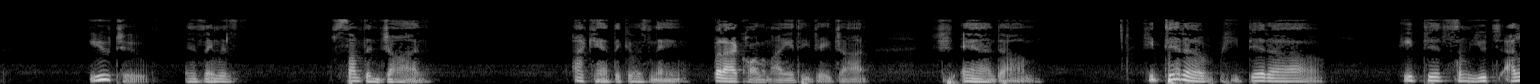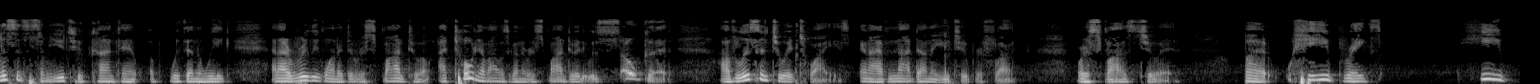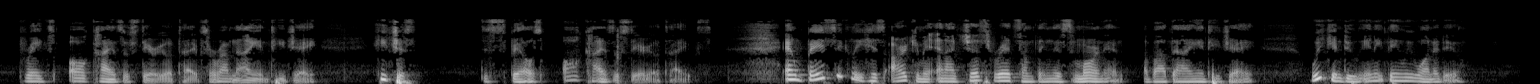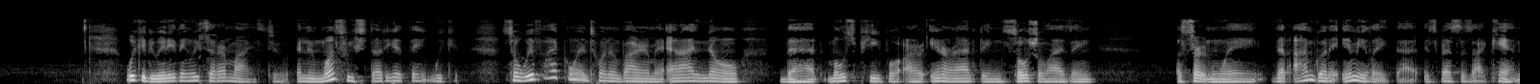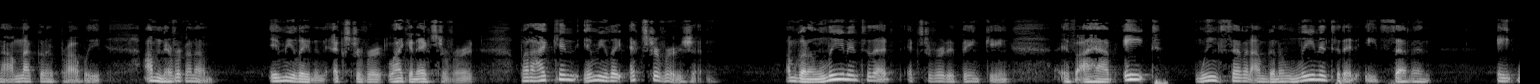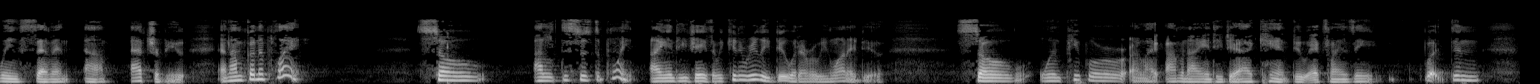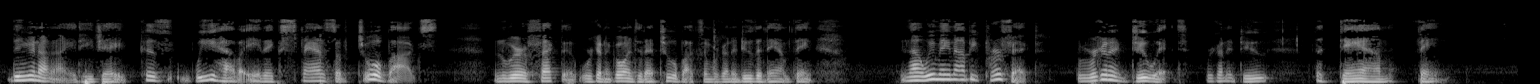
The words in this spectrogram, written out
YouTube. His name is something Jon. I can't think of his name, but I call him INTJ Jon. And um, he did a he did a he did some YouTube. I listened to some YouTube content within a week, and I really wanted to respond to him. I told him I was going to respond to it. It was so good. I've listened to it twice, and I have not done a YouTube reflect, response to it. But he breaks he breaks all kinds of stereotypes around the INTJ. He just dispels all kinds of stereotypes. And basically his argument, and I just read something this morning about the INTJ, we can do anything we want to do. We can do anything we set our minds to. And then once we study a thing, we can. So if I go into an environment and I know that most people are interacting, socializing a certain way, then I'm going to emulate that as best as I can. Now, I'm not going to probably, I'm never going to emulate an extrovert like an extrovert, but I can emulate extroversion. I'm going to lean into that extroverted thinking. If I have eight wing seven, I'm going to lean into that eight seven, eight wing seven um, attribute, and I'm going to play. So I, this is the point. INTJs that we can really do whatever we want to do. So when people are like, "I'm an INTJ, I can't do X, Y, and Z," but then then you're not an INTJ because we have an expansive toolbox and we're effective. We're going to go into that toolbox and we're going to do the damn thing. Now, we may not be perfect, but we're going to do it. We're going to do the damn thing.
